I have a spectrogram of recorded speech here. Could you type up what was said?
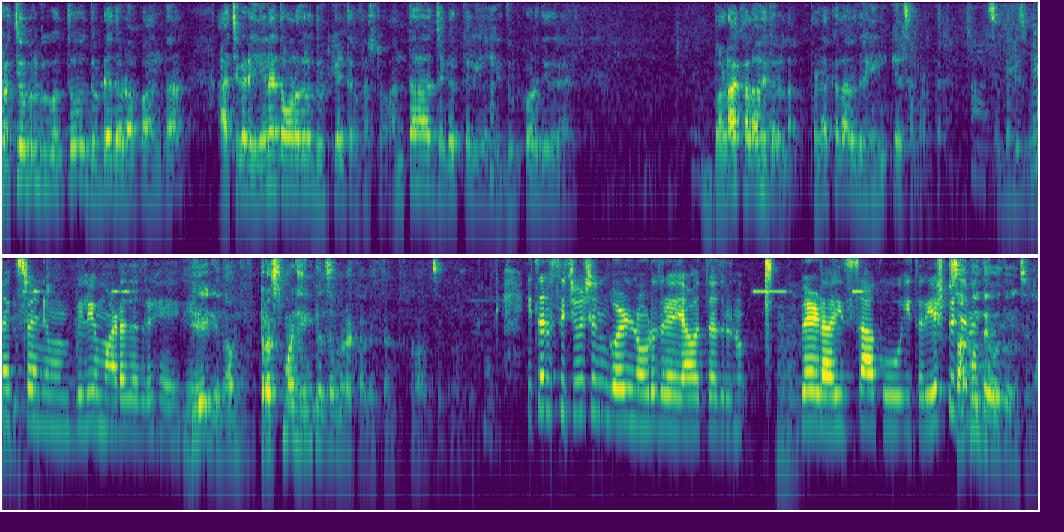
ಪ್ರತಿಯೊಬ್ಬರಿಗೂ ಗೊತ್ತು ದುಡ್ಡೇ ದೊಡ್ಡಪ್ಪ ಅಂತ. ಆಚೆ ಕಡೆ ಏನೇ ತೊಗೊಂಡ್ರು ದುಡ್ಡು ಕೇಳ್ತಾರೆ ಫಸ್ಟು ಅಂಥ ಜಗತ್ತಲ್ಲಿ ನಮಗೆ ದುಡ್ಡು ಕೊಡೋದಿದ್ರೆ ಬಡ ಕಲಾವಿದರಲ್ಲ ಬಡ ಕಲಾವಿದರು ಹೆಂಗೆ ಕೆಲಸ ಮಾಡ್ತಾರೆ? So that is next time ನೀವು ಬಿಲೀವ್ ಮಾಡೋದಾದ್ರೆ ಹೇಗೆ? ಹೇಗೆ? ನಾವು ಟ್ರಸ್ಟ್ ಮಾಡಿ ಹೆಂಗೆ ಕೆಲಸ ಮಾಡೋಕ್ಕಾಗತ್ತೆ ಅಂತ ಕೂಡ ಅನ್ಸುತ್ತೆ ನಮಗೆ. Okay. ಈ ಥರ ಸಿಚುವೇಶನ್ಗಳು ನೋಡಿದ್ರೆ ಯಾವತ್ತಾದ್ರೂ ಬೇಡ ಇದು ಸಾಕು ಈ ಥರ ಎಷ್ಟು ಸಾಕು ಅಂತ ಯಾವತ್ತು ಅನ್ಸಲ್ಲ.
